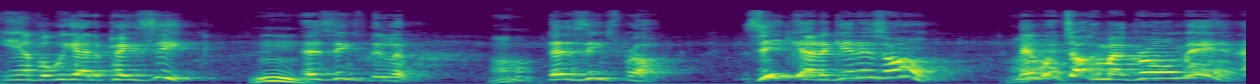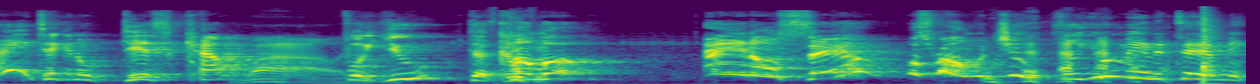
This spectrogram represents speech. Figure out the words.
Yeah, but we got to pay Zeke. Mm. That's Zeke's delivery. Uh-huh. That's Zeke's problem. Zeke got to get his own. Uh-huh. Man, we're talking about grown men. I ain't taking no discount wow. for you to come up I ain't on sale. What's wrong with you? so you mean to tell me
